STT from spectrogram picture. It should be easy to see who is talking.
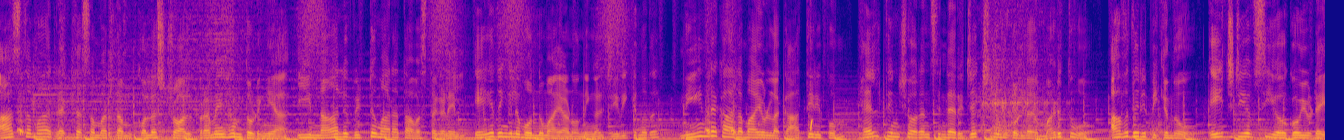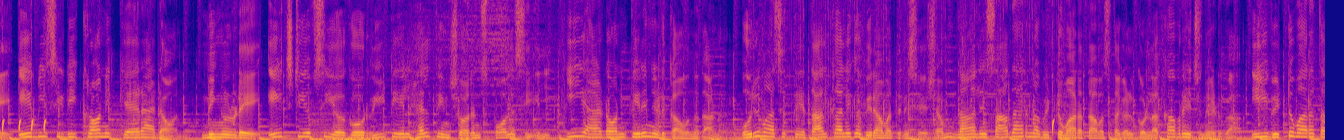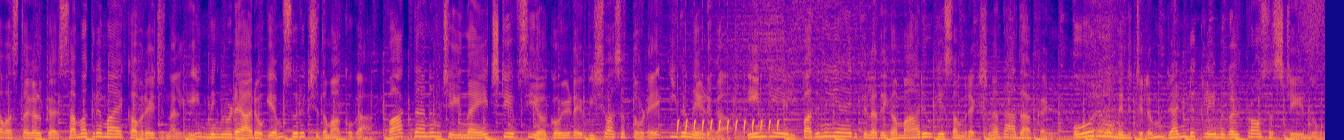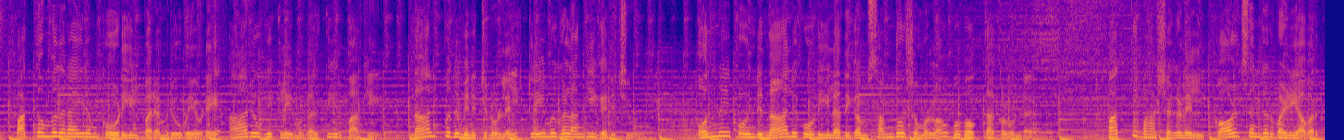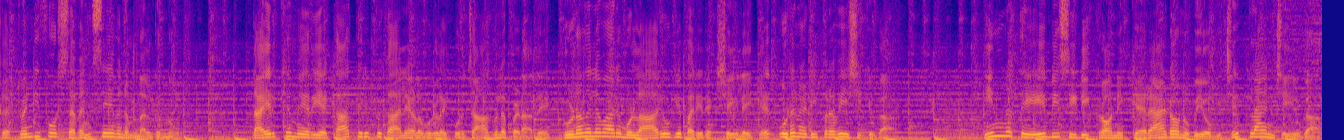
Speaker 1: Asthma രക്തസമ്മർദ്ദം cholesterol പ്രമേഹം തുടങ്ങിയ ഈ നാല് വിട്ടുമാറാത്ത അവസ്ഥകളിൽ ഏതെങ്കിലും ഒന്നുമായാണോ നിങ്ങൾ ജീവിക്കുന്നത്? നീണ്ട കാലമായുള്ള കാത്തിരിപ്പും ഹെൽത്ത് ഇൻഷുറൻസിന്റെ റിജക്ഷനും കൊണ്ട് മടുത്തുവോ? അവതരിപ്പിക്കുന്നു H D F C യോഗോയുടെ A B C D chronic care add on നിങ്ങളുടെ H D F C Ergo retail health insurance പോളിസിയിൽ ഈ ആഡ് ഓൺ തിരഞ്ഞെടുക്കാവുന്നതാണ്. ഒരു മാസത്തെ താൽക്കാലിക വിരാമത്തിന് ശേഷം നാല് സാധാരണ വിട്ടുമാറാത്ത അവസ്ഥകൾക്കുള്ള കവറേജ് നേടുക. ഈ വിട്ടുമാറാത്ത അവസ്ഥകൾക്ക് സമഗ്രമായ കവറേജ് നൽകി നിങ്ങളുടെ ആരോഗ്യം സുരക്ഷിതമാക്കുക വാഗ്ദാനം ചെയ്യുന്ന എച്ച് ഡി എഫ് സി യോഗോയുടെ വിശ്വാസത്തോടെ ഇത് നേടുക. ഇന്ത്യയിൽ പതിനയ്യായിരത്തിലധികം ആരോഗ്യ സംരക്ഷണ ദാതാക്കൾ. ഓരോ മിനിറ്റിലും രണ്ട് ക്ലെയിമുകൾ പ്രോസസ് ചെയ്യുന്നു. പത്തൊമ്പതിനായിരം കോടിയിൽ പരം രൂപയുടെ ആരോഗ്യ ക്ലെയിമുകൾ തീർപ്പാക്കി. നാൽപ്പത് മിനിറ്റിനുള്ളിൽ ക്ലെയിമുകൾ അംഗീകരിച്ചു. ഒന്നേ പോയിന്റ് നാല് കോടിയിലധികം സന്തോഷമുള്ള ഉപഭോക്താക്കളുണ്ട്. പത്ത് ഭാഷകളിൽ കോൾ സെന്റർ വഴി അവർക്ക് ട്വന്റി ഫോർ സെവൻ സേവനം നൽകുന്നു. ദൈർഘ്യമേറിയ കാത്തിരിപ്പ് കാലയളവുകളെക്കുറിച്ച് ആകുലപ്പെടാതെ ഗുണനിലവാരമുള്ള ആരോഗ്യ പരിരക്ഷയിലേക്ക് ഉടനടി പ്രവേശിക്കുക. ഇന്നത്തെ A B C D chronic care ഉപയോഗിച്ച് പ്ലാൻ ചെയ്യുക.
